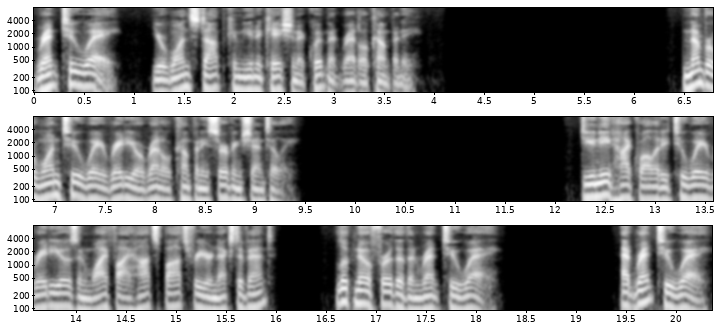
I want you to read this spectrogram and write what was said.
Rent Two Way, your one stop communication equipment rental company. Number 1 Two Way Radio Rental Company serving Chantilly. Do you need high quality two way radios and Wi Fi hotspots for your next event? Look no further than Rent Two Way. At Rent Two Way,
